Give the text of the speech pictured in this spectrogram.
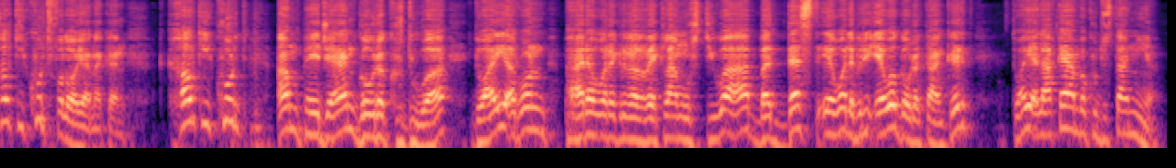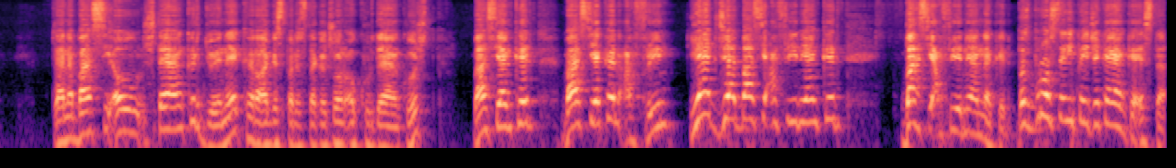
خەڵکی کورد فلۆیانەکەن. خەڵکی کورد ئەم پێجیان گەورە کردووە. دوایی ئەڕۆن پارە وەرەگرنە ڕێکلام وشتیوە بە دەست ئێوە لە بری ئێوە گەورەتان کرد. دوایی علاقیان بە کوردستان نییە. جانە باسی ئەو شتیان کرد دوێنێ کە ڕاگەست پەرستەکە چۆن ئەو کوردایان کوشت. باسییان کرد باسیەکەن ئەفرین یەک جات باسی ئەفرینیان کرد. باسی ئەفرێنیان نەکرد. بەس بڕۆستەری پیجەکەیان کە ئێستا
